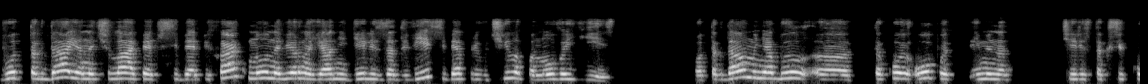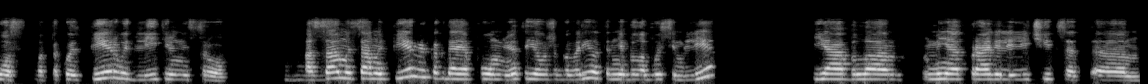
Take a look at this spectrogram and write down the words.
вот тогда я начала опять в себя пихать, но, наверное, я недели за две себя приучила по новой есть. Вот тогда у меня был э, такой опыт именно через токсикоз, вот такой первый длительный срок. А самый-самый первый, когда я помню, это я уже говорила, это мне было 8 лет, я была, меня отправили лечиться э,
